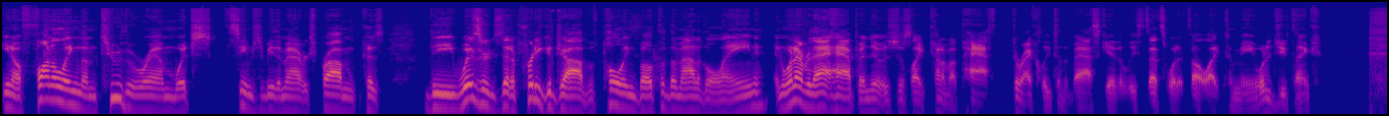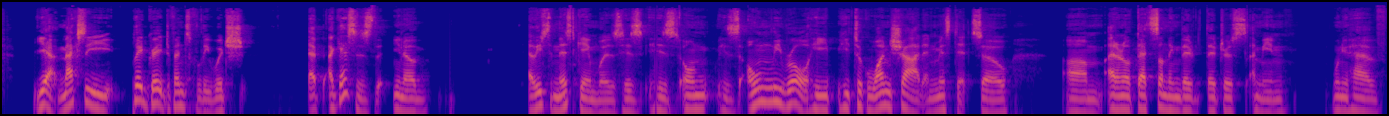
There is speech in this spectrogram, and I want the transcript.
you know, funneling them to the rim, which seems to be the Mavericks' problem because the Wizards did a pretty good job of pulling both of them out of the lane. And whenever that happened, it was just like kind of a path directly to the basket. At least that's what it felt like to me. What did you think? Yeah, Maxi played great defensively, which I guess is you know at least in this game was his his own his only role. He he took one shot and missed it. So um, I don't know if that's something that they're just. I mean, when you have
